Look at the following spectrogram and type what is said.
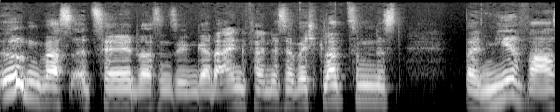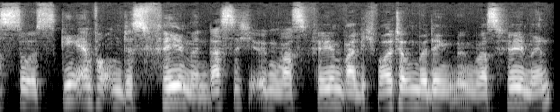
irgendwas erzählt, was uns eben gerade eingefallen ist. Aber ich glaube zumindest, bei mir war es so, es ging einfach um das Filmen, dass ich irgendwas filme, weil ich wollte unbedingt irgendwas filmen.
